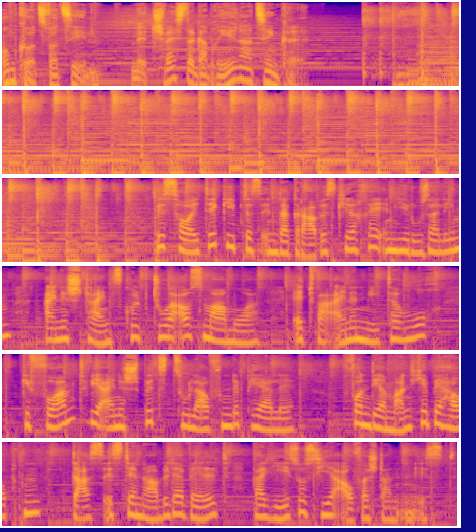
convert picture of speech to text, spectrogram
um kurz vor 10. Mit Schwester Gabriela Zinkel. Bis heute gibt es in der Grabeskirche in Jerusalem eine Steinskulptur aus Marmor, etwa einen Meter hoch, geformt wie eine spitz zulaufende Perle, von der manche behaupten, das ist der Nabel der Welt, weil Jesus hier auferstanden ist.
